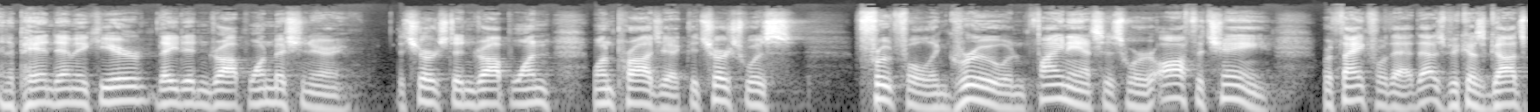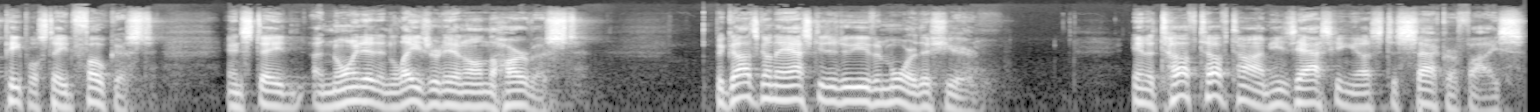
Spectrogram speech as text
In a pandemic year, they didn't drop one missionary. The church didn't drop one, one project. The church was fruitful and grew, and finances were off the chain. We're thankful for that. That was because God's people stayed focused and stayed anointed and lasered in on the harvest. But God's going to ask you to do even more this year in a tough, tough time, he's asking us to sacrifice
